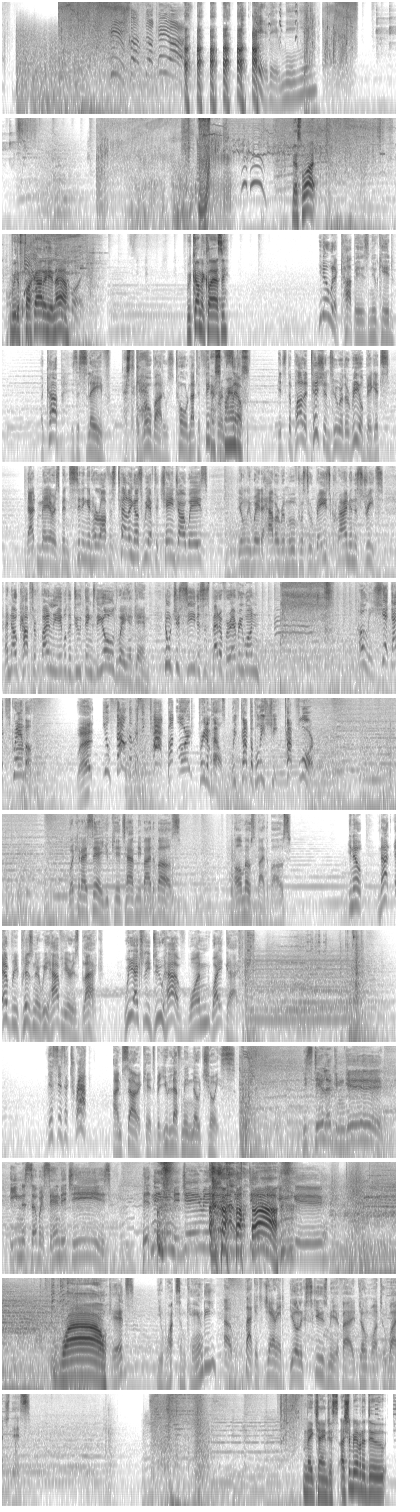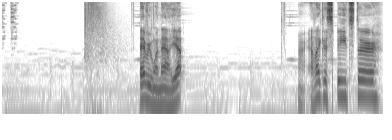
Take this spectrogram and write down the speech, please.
Here comes the chaos. there, there, minion. Guess what? We the fuck out of here now. We coming, classy. You know what a cop is, new kid? A cop is a slave. There's the A robot who's told not to think There's for scrambles. himself. It's the politicians who are the real bigots. That mayor has been sitting in her office telling us we have to change our ways. The only way to have her removed was to raise crime in the streets. And now cops are finally able to do things the old way again. Don't you see this is better for everyone? Holy shit, that scrambled. What? You found the missing cat, Buttlord. Freedom Pals, we've got the police chief, top floor. What can I say? You kids have me by the balls. Almost by the balls. You know, not every prisoner we have here is black. We actually do have one white guy. This is a trap. I'm sorry, kids, but you left me no choice. He's still looking good. Eating the Subway sandwiches. His name is Jerry. Wow. Hey, kids, you want some candy? Oh, fuck, it's Jared. You'll excuse me if I don't want to watch this. Make changes. I should be able to do everyone now. Yep. All right. I like the speedster.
